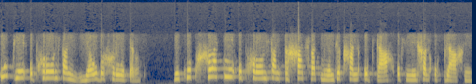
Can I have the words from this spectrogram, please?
koop jy op grond van jou begroting. Jy koop glad nie op grond van 'n gas wat moontlik gaan opdaag of nie gaan opdaag nie.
